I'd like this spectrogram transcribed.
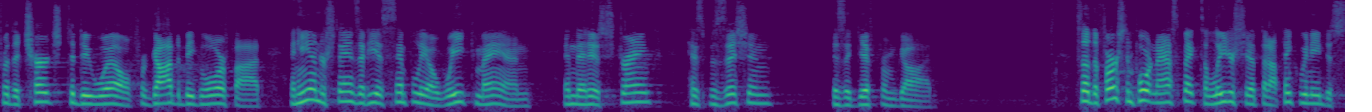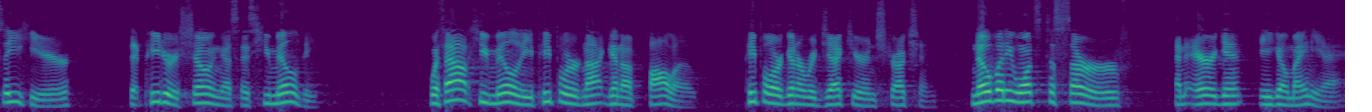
for the church to do well, for God to be glorified. And he understands that he is simply a weak man and that his strength, his position, is a gift from God. So, the first important aspect to leadership that I think we need to see here that Peter is showing us is humility. Without humility, people are not going to follow. People are going to reject your instruction. Nobody wants to serve an arrogant egomaniac.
